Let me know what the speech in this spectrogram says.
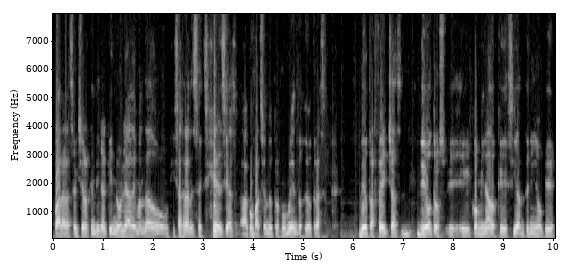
para la selección argentina que no le ha demandado quizás grandes exigencias a comparación de otros momentos, de otras de otras fechas, de otros eh, eh, combinados que sí han tenido que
